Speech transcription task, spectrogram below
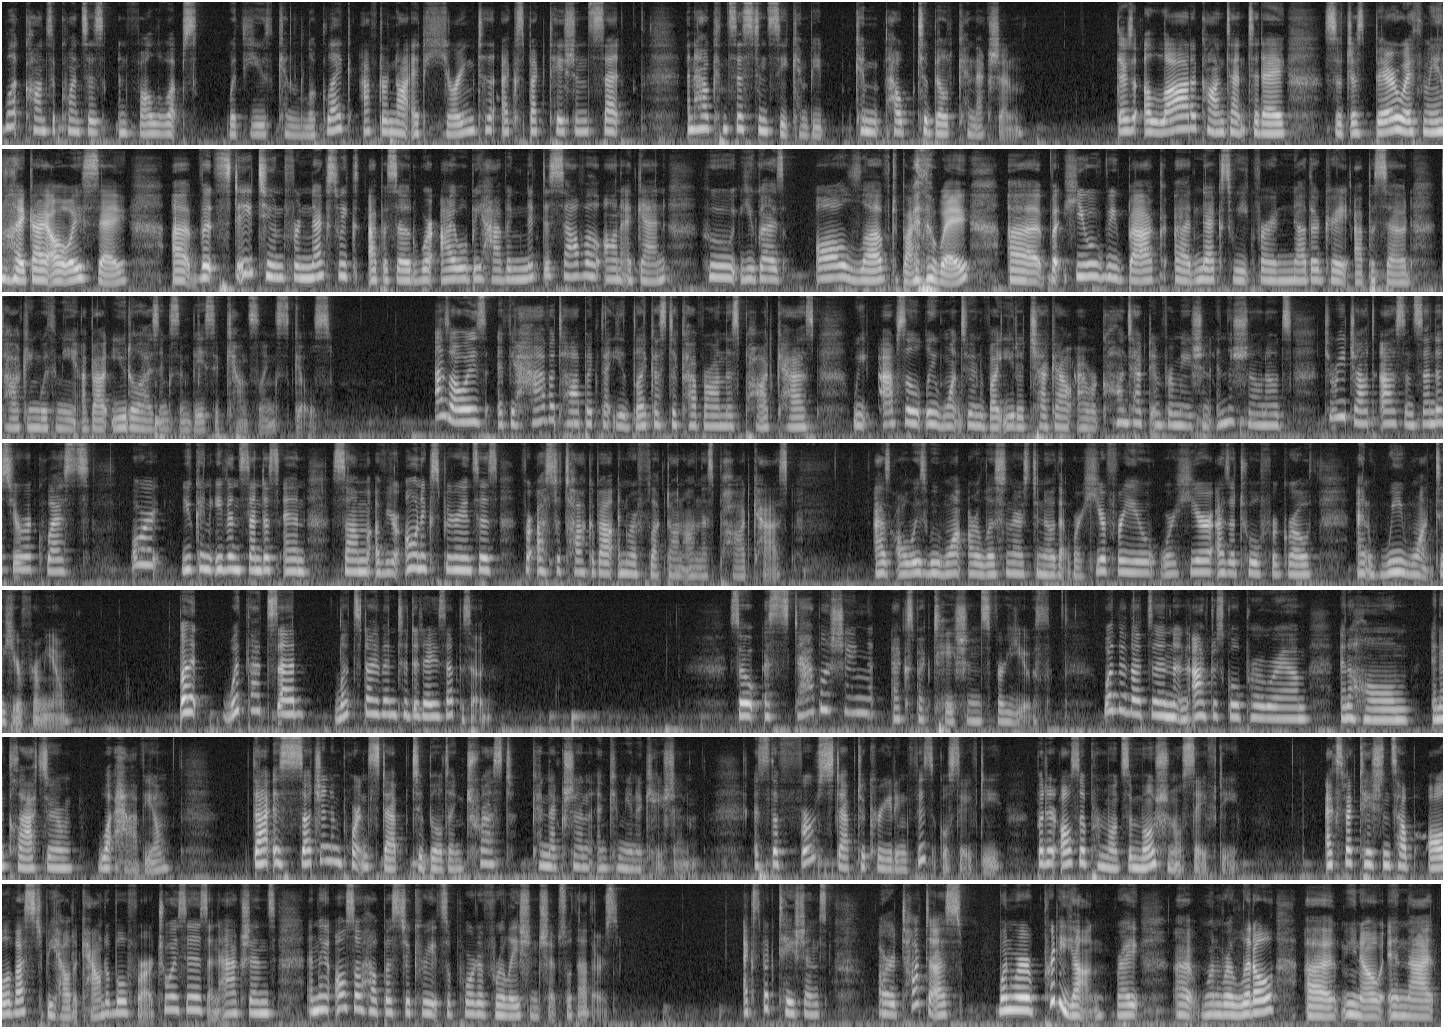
what consequences and follow ups with youth can look like after not adhering to the expectations set, and how consistency can be can help to build connection. There's a lot of content today, so just bear with me, like I always say. Uh, but stay tuned for next week's episode where I will be having Nick DeSalvo on again, who you guys all loved, by the way. Uh, but he will be back uh, next week for another great episode talking with me about utilizing some basic counseling skills. As always, if you have a topic that you'd like us to cover on this podcast, we absolutely want to invite you to check out our contact information in the show notes to reach out to us and send us your requests. Or you can even send us in some of your own experiences for us to talk about and reflect on on this podcast. As always, we want our listeners to know that we're here for you, we're here as a tool for growth, and we want to hear from you. But with that said, let's dive into today's episode. So, establishing expectations for youth, whether that's in an after school program, in a home, in a classroom, what have you, that is such an important step to building trust, connection, and communication. It's the first step to creating physical safety, but it also promotes emotional safety. Expectations help all of us to be held accountable for our choices and actions, and they also help us to create supportive relationships with others expectations are taught to us when we're pretty young, right? Uh, when we're little, uh, you know, in that,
